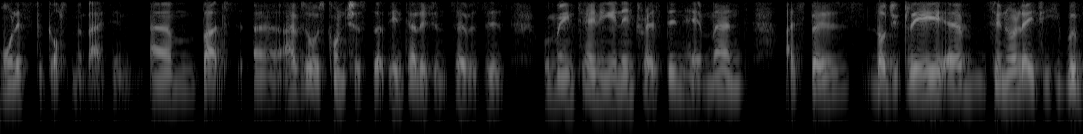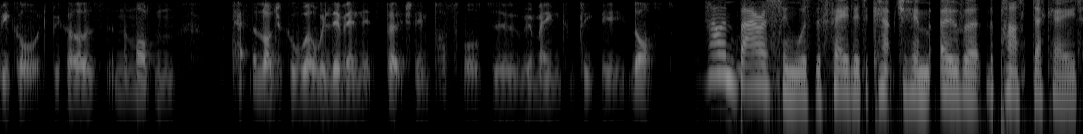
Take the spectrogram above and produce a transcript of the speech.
more or less forgotten about him. Um, but uh, I was always conscious that the intelligence services were maintaining an interest in him, and I suppose logically, um, sooner or later he would be caught because in the modern technological world we live in, it's virtually impossible to remain completely lost. How embarrassing was the failure to capture him over the past decade?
